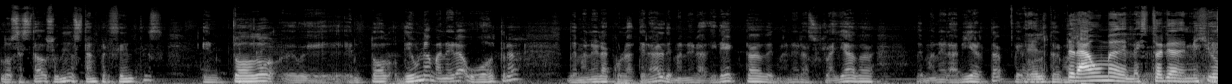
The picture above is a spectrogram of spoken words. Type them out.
los Estados Unidos están presentes en todo, eh, en todo, de una manera u otra, de manera colateral, de manera directa, de manera soslayada, de manera abierta. Pero el trauma de la historia de México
